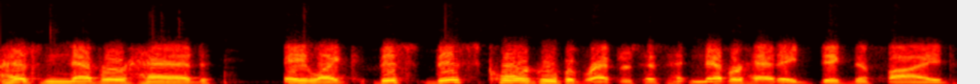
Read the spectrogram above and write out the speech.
has never had a like this this core group of Raptors has never had a dignified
